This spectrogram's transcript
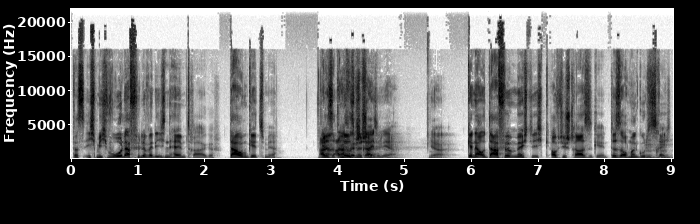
dass ich mich wohler fühle, wenn ich einen Helm trage. Darum geht es mir. Alles ja, andere ist mir scheißegal. wir. Ja. Genau, und dafür möchte ich auf die Straße gehen. Das ist auch mein gutes Mhm. Recht.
